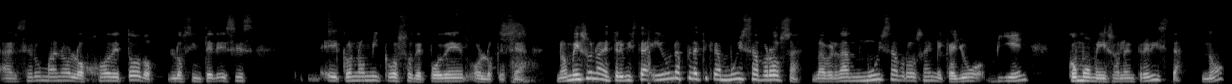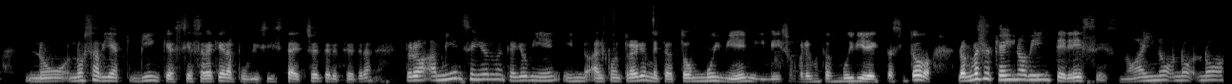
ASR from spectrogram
al ser humano lo jode todo, los intereses económicos o de poder o lo que sea. No me hizo una entrevista y una plática muy sabrosa, la verdad, muy sabrosa y me cayó bien cómo me hizo la entrevista, ¿no? No, no sabía bien qué hacía, sabía que era publicista, etcétera, etcétera, pero a mí el señor me cayó bien y al contrario me trató muy bien y me hizo preguntas muy directas y todo. Lo que pasa es que ahí no había intereses, ¿no? Ahí no, no, no,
